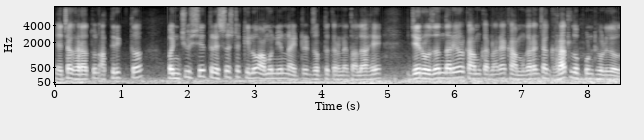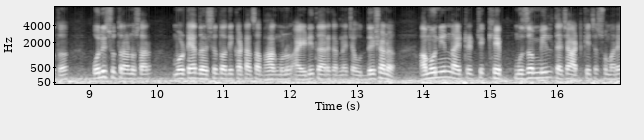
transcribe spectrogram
याच्या घरातून अतिरिक्त पंचवीसशे त्रेसष्ट किलो अमोनियम नायट्रेट जप्त करण्यात आलं आहे. जे रोजंदारीवर काम करणाऱ्या कामगारांच्या घरात लपवून ठेवलेलं होतं. पोलीस सूत्रानुसार मोठ्या दहशतवादी कटाचा भाग म्हणून आय डी तयार करण्याच्या उद्देशानं अमोनियम नायट्रेटची खेप मुजम्मिल त्याच्या अटकेच्या सुमारे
